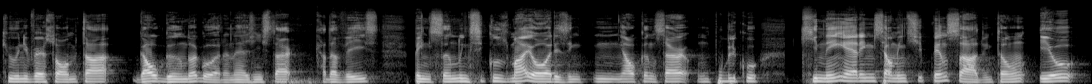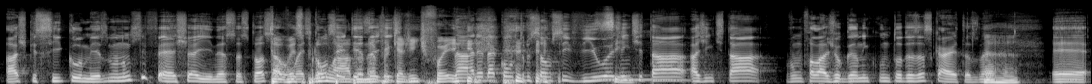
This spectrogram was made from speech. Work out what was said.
que o universo homem tá galgando agora, né? A gente está cada vez pensando em ciclos maiores, em, em alcançar um público que nem era inicialmente pensado. Então, eu acho que ciclo mesmo não se fecha aí nessa situação. Talvez mas por um lado, certeza né? a gente, Porque a gente foi- Na área da construção civil, a gente tá. A gente tá, vamos falar, jogando com todas as cartas, né? Aham. É,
